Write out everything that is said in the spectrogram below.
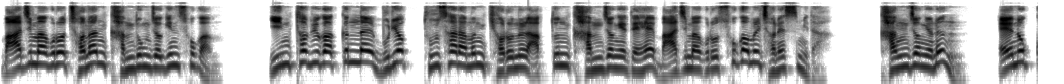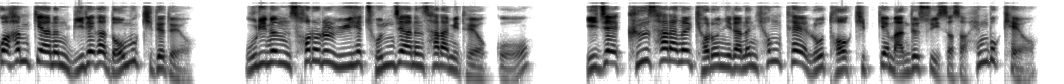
마지막으로 전한 감동적인 소감. 인터뷰가 끝날 무렵 두 사람은 결혼을 앞둔 감정에 대해 마지막으로 소감을 전했습니다. 강정현은 에녹과 함께하는 미래가 너무 기대돼요. 우리는 서로를 위해 존재하는 사람이 되었고, 이제 그 사랑을 결혼이라는 형태로 더 깊게 만들 수 있어서 행복해요.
